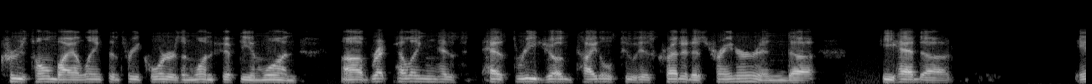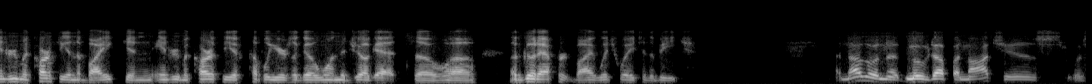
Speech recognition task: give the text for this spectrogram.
cruised home by a length and three quarters and 150 and one. Uh, Brett Pelling has has three jug titles to his credit as trainer, and uh, he had uh, Andrew McCarthy in the bike, and Andrew McCarthy a couple years ago won the Jugette. So uh, a good effort by Which Way to the Beach. Another one that moved up a notch is was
